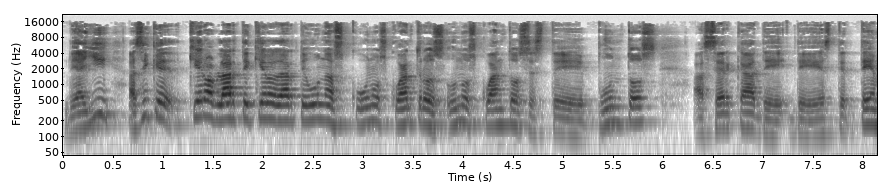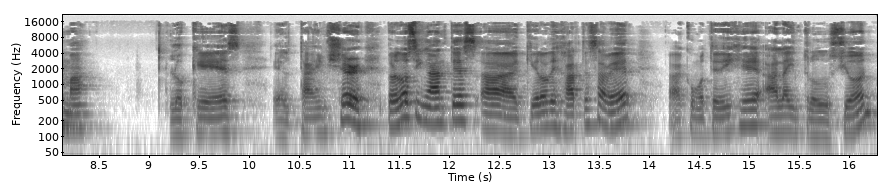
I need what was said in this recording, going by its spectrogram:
de allí. Así que quiero hablarte, quiero darte unos, unos cuantos, unos cuantos este, puntos acerca de, este tema, lo que es el timeshare. Pero no sin antes, ah, quiero dejarte saber, ah, como te dije a la introducción,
